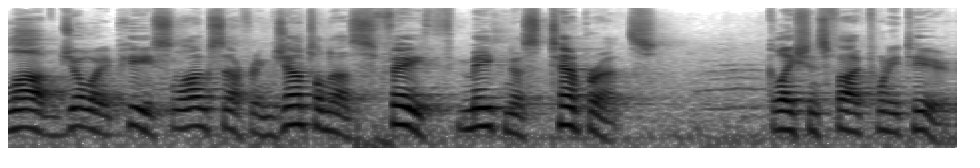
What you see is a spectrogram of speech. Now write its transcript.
love, joy, peace, long suffering, gentleness, faith, meekness, temperance. Galatians 5:22.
